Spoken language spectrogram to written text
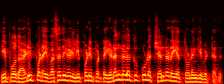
இப்போது அடிப்படை வசதிகள் இப்படிப்பட்ட இடங்களுக்கு கூட சென்றடையத் தொடங்கிவிட்டது.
